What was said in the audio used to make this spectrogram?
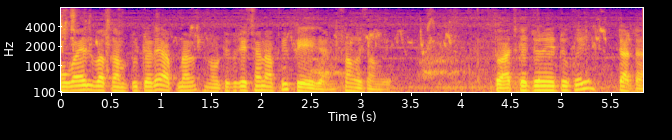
মোবাইল বা কম্পিউটারে আপনার নোটিফিকেশান আপনি পেয়ে যান সঙ্গে সঙ্গে। তো আজকের জন্য এটুকুই। টাটা।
